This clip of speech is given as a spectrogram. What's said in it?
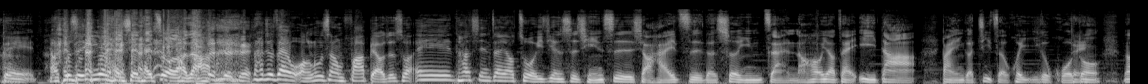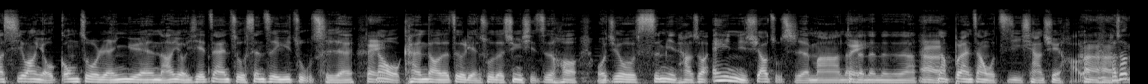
对，啊，就是因为。很闲才做了，对对对，他就在网络上发表，就是说，哎，他现在要做一件事情，是小孩子的摄影展，然后要在义大办一个记者会，一个活动，然后希望有工作人员，然后有一些赞助，甚至于主持人。那我看到了这个脸书的讯息之后，我就私密他说，哎，你需要主持人吗？那等等等等，那不然这样我自己下去好了。他说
